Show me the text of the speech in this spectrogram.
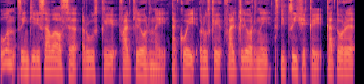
Он заинтересовался русской фольклорной, такой русской фольклорной спецификой, которая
